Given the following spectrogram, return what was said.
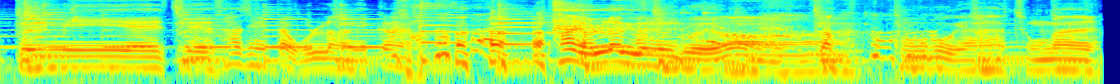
전국별미에 제 사진이 딱 올라가니까 다 연락이 오는 거예요. 아. 딱 보고 야 정말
